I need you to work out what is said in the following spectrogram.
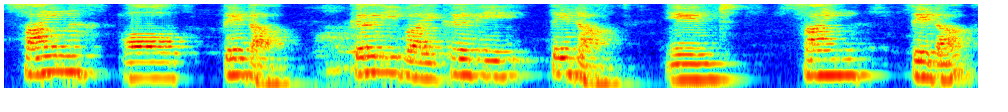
sine of theta curly by curly theta and sine theta.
